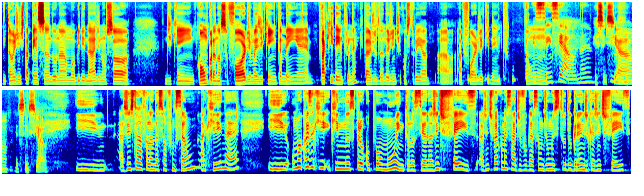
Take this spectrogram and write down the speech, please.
Então a gente está pensando na mobilidade não só de quem compra nosso Ford, mas de quem também é tá aqui dentro, né? Que está ajudando a gente a construir a, a, a, Ford aqui dentro. Então essencial, né? Essencial, uhum. essencial. E a gente estava falando da sua função aqui, né? E uma coisa que, que nos preocupou muito, Luciano, a gente fez, a gente vai começar a divulgação de um estudo grande que a gente fez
